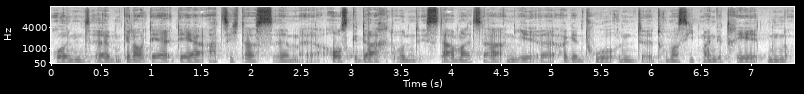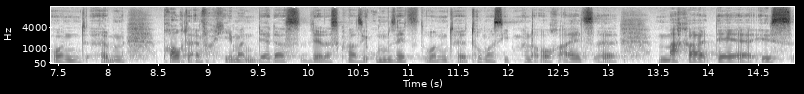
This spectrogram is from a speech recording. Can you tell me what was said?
und ähm, genau, der der hat sich das ähm, ausgedacht und ist damals da an die Agentur und Thomas Siebmann getreten und brauchte einfach jemanden, der das der das quasi umsetzt und Thomas Siebmann auch als Macher, der ist,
